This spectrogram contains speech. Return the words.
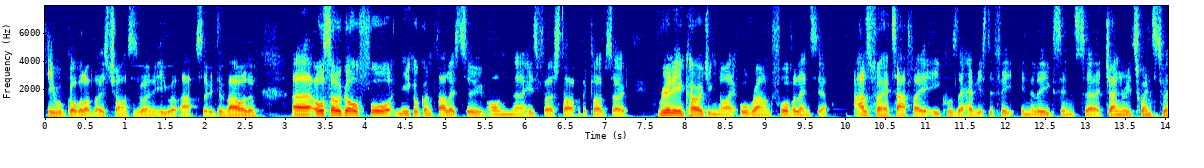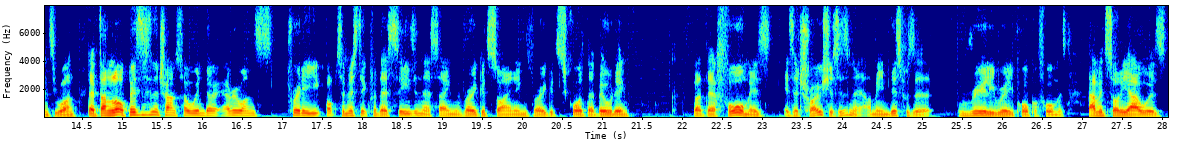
He will gobble up those chances, he? He will absolutely devour them. Uh, also, a goal for Nico Gonzalez, too, on uh, his first start for the club. So really encouraging night all round for Valencia. As for Getafe, it equals their heaviest defeat in the league since uh, January 2021. They've done a lot of business in the transfer window. Everyone's pretty optimistic for their season. They're saying very good signings, very good squad they're building, but their form is is atrocious, isn't it? I mean, this was a really, really poor performance. David Soria was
